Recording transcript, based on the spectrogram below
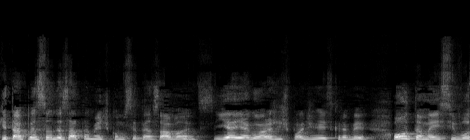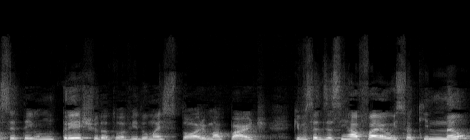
que está pensando exatamente como você pensava antes. E aí agora a gente pode reescrever. Ou também, se você tem um trecho da tua vida, uma história, uma parte, que você diz assim, Rafael, isso aqui não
